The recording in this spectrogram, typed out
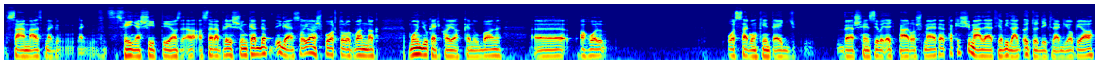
számát, meg, meg fényesíti az, a szereplésünket, de igen, szóval olyan sportolók vannak mondjuk egy kajakkenuban, eh, ahol országonként egy versenyző vagy egy páros mehetett, aki simán lehet, hogy a világ ötödik legjobbja,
